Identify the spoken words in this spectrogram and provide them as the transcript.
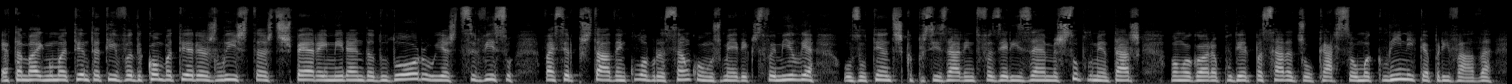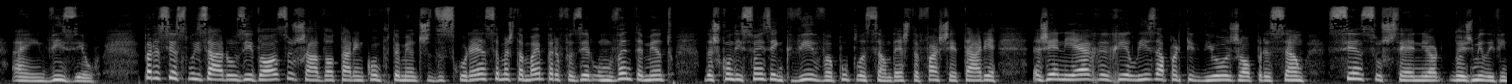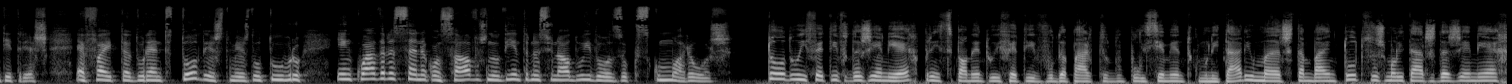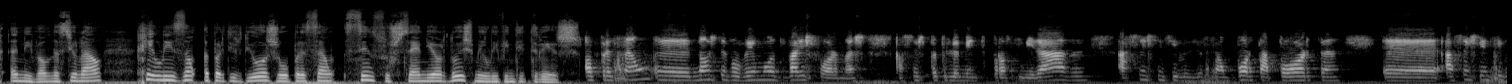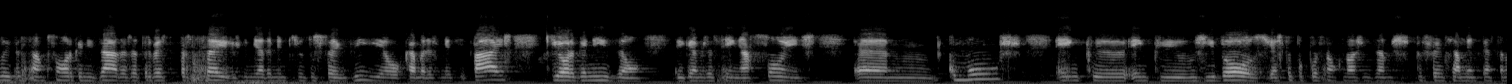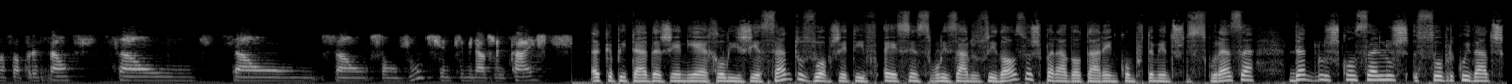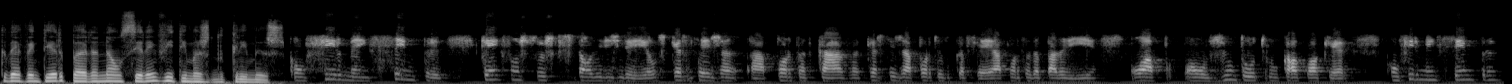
É também uma tentativa de combater as listas de espera em Miranda do Douro. Este serviço vai ser prestado em colaboração com os médicos de família. Os utentes que precisarem de fazer exames suplementares vão agora poder passar a deslocar-se a uma clínica privada em Viseu. Para sensibilizar os idosos a adotarem comportamentos de segurança, mas também para fazer um levantamento das condições em que vive a população desta faixa etária, a GNR realiza a partir de hoje a operação Census Sénior 2023. É feita durante todo este mês de outubro. Enquadra-se Ana Gonçalves no Dia Internacional do Idoso, que se comemora hoje. Todo o efetivo da GNR, principalmente o efetivo da parte do policiamento comunitário, mas também todos os militares da GNR a nível nacional, realizam a partir de hoje a Operação Census Sénior 2023. A operação eh, nós desenvolvemos de várias formas. Ações de patrulhamento de proximidade, ações de sensibilização porta a porta, eh, ações de sensibilização que são organizadas através de parceiros, nomeadamente juntas de freguesia ou câmaras municipais, que organizam, digamos assim, ações um, comuns em que, em que os idosos, esta população que nós visamos preferencialmente nesta nossa operação, são, são, são, são juntos em determinados locais. A capitã da GNR, Lígia Santos, o objetivo é sensibilizar os idosos para adotarem comportamentos de segurança, dando-lhes conselhos sobre cuidados que devem ter para não serem vítimas de crimes. Confirmem sempre quem é são as pessoas que se estão a dirigir a eles, quer seja à porta de casa, quer seja à porta do café, à porta da padaria ou, à, ou junto a outro local qualquer. Confirmem sempre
